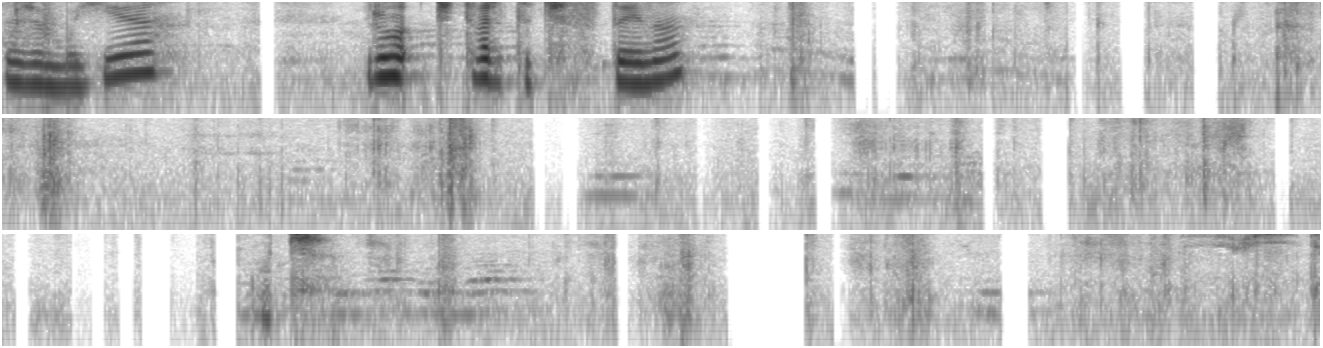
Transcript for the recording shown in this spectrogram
Це вже моє. Друга, четверта частина. Отже. Всі- всі те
